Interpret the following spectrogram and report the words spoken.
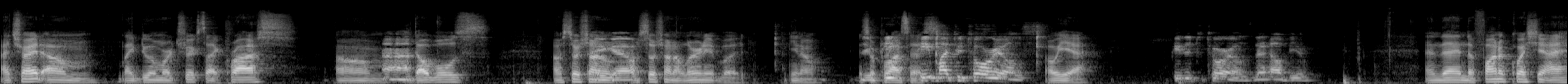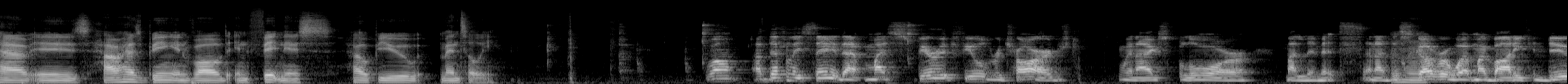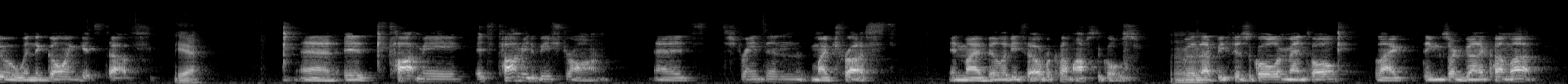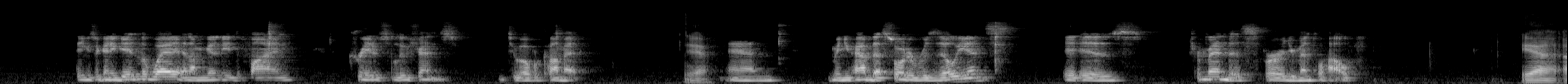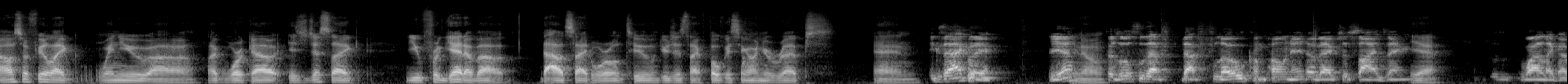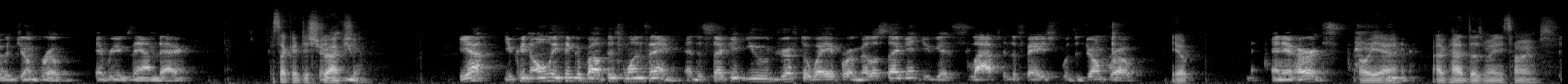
I tried um like doing more tricks like cross, um Uh-huh. doubles. I'm still trying. To, go. I'm still trying to learn it, but you know, it's Dude, a process. Keep, peep my tutorials. oh yeah. Keep the tutorials. They'll help you. And then the final question I have is how has being involved in fitness help you mentally? Well, I'll definitely say that my spirit feels recharged when I explore my limits and I discover what my body can do when the going gets tough. Yeah. And it taught me it's taught me to be strong and it's strengthened my trust in my ability to overcome obstacles. Whether mm-hmm. that be physical or mental, like things are gonna come up. Things are gonna get in the way and I'm gonna need to find creative solutions to overcome it. Yeah. And when you have that sort of resilience, it is tremendous for your mental health. Yeah. I also feel like when you uh like work out, it's just like you forget about the outside world too. You're just like focusing on your reps and Exactly. Yeah. You know. There's also that that flow component of exercising. yeah. Why like I would jump rope every exam day. It's like a distraction. Yeah, you can only think about this one thing, and the second you drift away for a millisecond, you get slapped in the face with the jump rope, Yep. And it hurts. Oh yeah. I've had those many times.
